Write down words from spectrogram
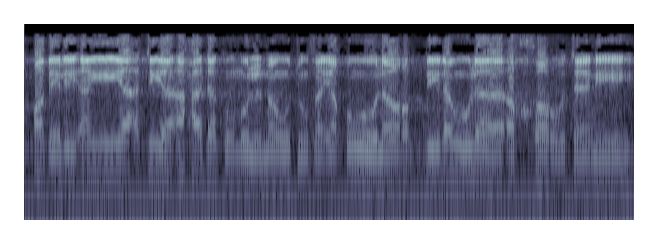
قبل أن يأتي أحدكم الموت فيقول رب لولا أخرتني.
